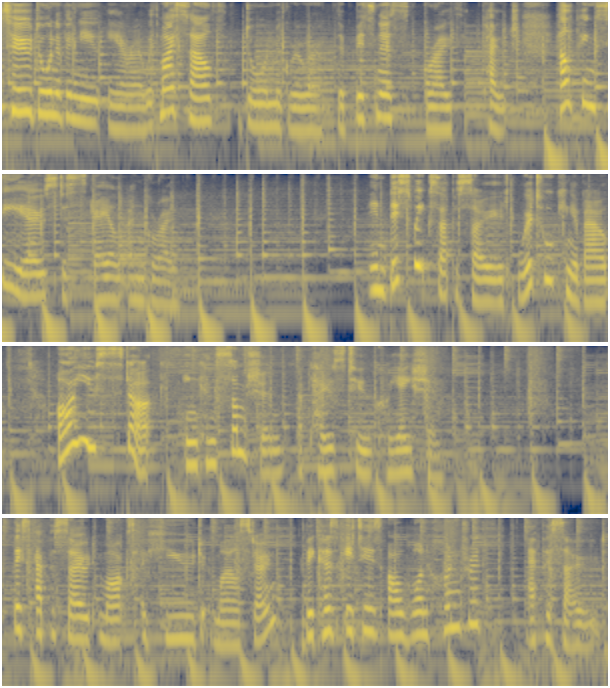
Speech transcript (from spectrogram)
to Dawn of a New Era with myself, Dawn McGruer, the business growth coach, helping CEOs to scale and grow. In this week's episode, we're talking about are you stuck in consumption opposed to creation? This episode marks a huge milestone because it is our 100th episode.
